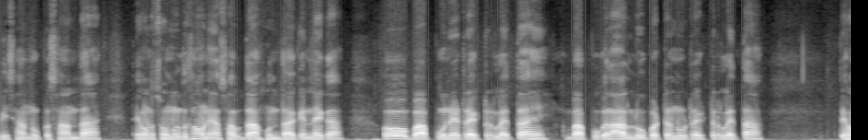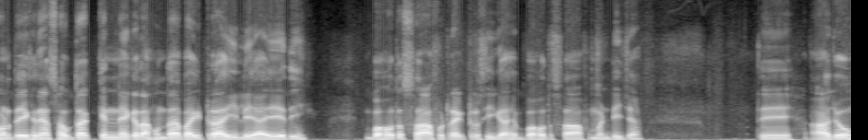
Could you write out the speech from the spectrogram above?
ਵੀ ਸਾਨੂੰ ਪਸੰਦ ਆ। ਤੇ ਹੁਣ ਤੁਹਾਨੂੰ ਦਿਖਾਉਣੇ ਆ ਸੌਦਾ ਹੁੰਦਾ ਕਿੰਨੇ ਕਾ ਉਹ ਬਾਪੂ ਨੇ ਟਰੈਕਟਰ ਲੈਤਾ ਇਹ। ਬਾਪੂ ਕਹਿੰਦਾ ਆਲੂ ਪੱਟਣ ਨੂੰ ਟਰੈਕਟਰ ਲੈਤਾ। ਤੇ ਹੁਣ ਦੇਖਦੇ ਆ ਸੌਦਾ ਕਿੰਨੇ ਕੁ ਦਾ ਹੁੰਦਾ। ਬਾਈ ਟਰਾਈ ਲਿਆਏ ਇਹਦੀ। ਬਹੁਤ ਸਾਫ਼ ਟਰੈਕਟਰ ਸੀਗਾ ਇਹ ਬਹੁਤ ਸਾਫ਼ ਮੰਡੀ 'ਚ ਤੇ ਆ ਜਾਓ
